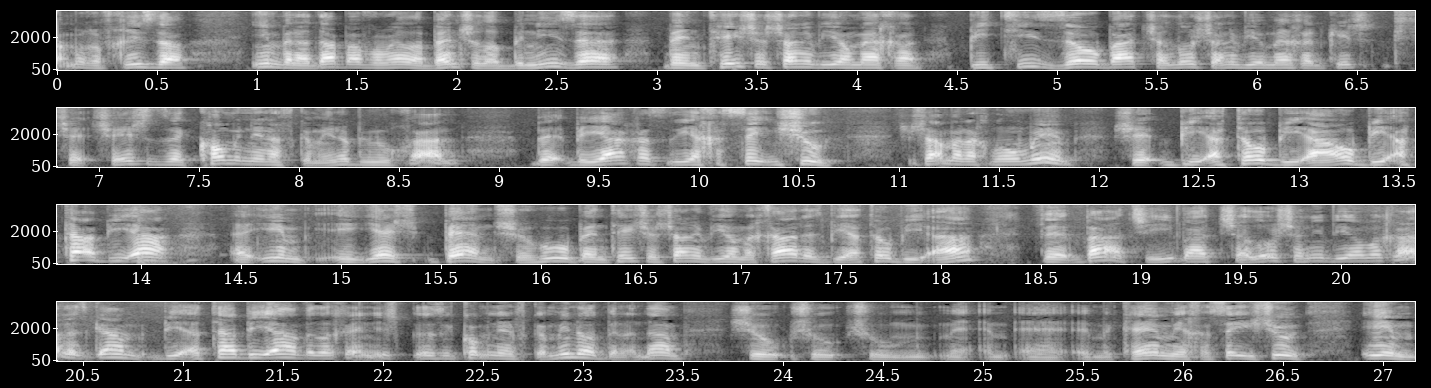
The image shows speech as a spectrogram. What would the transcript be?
אמר רב חסדא, אם בן אדם בא ואומר לבן שלו, בני זה בן תשע שנים ויום אחד, ביתי זו בת שלוש שנים ויום אחד, שיש לזה כל מיני נפקמינות, במיוחד ביחס ליחסי אישות. ששם אנחנו אומרים שביאתו ביאה או ביאתה ביאה. אם יש בן שהוא בן תשע שנים ויום אחד, אז ביאתו ביאה, ובת שהיא בת שלוש שנים ויום אחד, אז גם ביאתה ביאה, ולכן יש לזה כל מיני נפקמינות, בן אדם שהוא, שהוא, שהוא מקיים יחסי אישות עם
